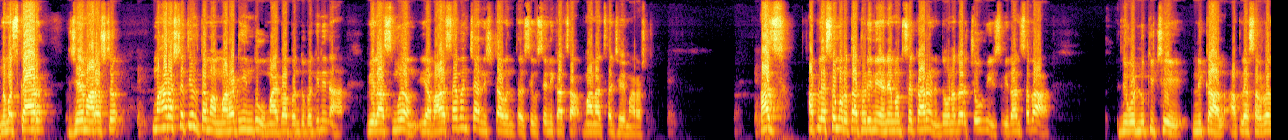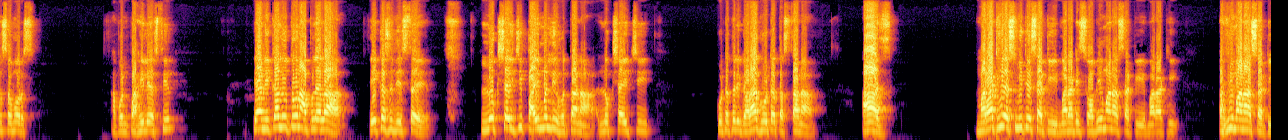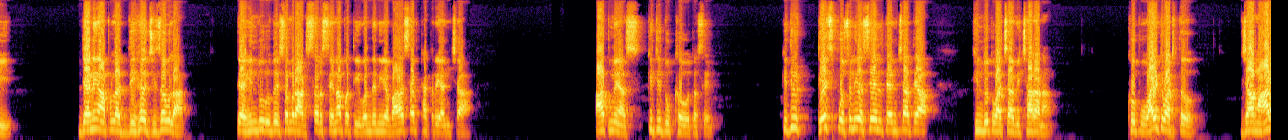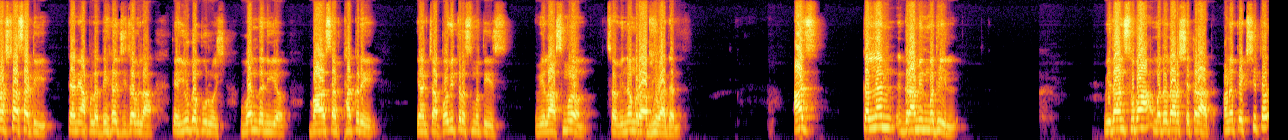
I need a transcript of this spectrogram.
नमस्कार. जय महाराष्ट्र. महाराष्ट्रातील तमाम मराठी हिंदू मायबाप बंधू भगिनींना विलास मुळम या बाळासाहेबांच्या निष्ठावंत शिवसैनिकाचा मानाचा जय महाराष्ट्र. आज आपल्यासमोर तातडीने येण्यामागचं कारण दोन हजार चोवीस विधानसभा निवडणुकीचे निकाल आपल्या सर्वांसमोर आपण पाहिले असतील. या निकालातून आपल्याला एकच दिसतंय. लोकशाहीची पायमल्ली होताना लोकशाहीची कुठंतरी गळा घोटत असताना आज मराठी अस्मितेसाठी मराठी स्वाभिमानासाठी मराठी अभिमानासाठी ज्याने आपला देह झिजवला त्या हिंदू हृदय सम्राट सर सेनापती वंदनीय बाळासाहेब ठाकरे यांच्या आत्म्यास किती दुःख होत असेल किती ठेच पोचली असेल त्यांच्या त्या हिंदुत्वाच्या विचारांना. खूप वाईट वाटतं ज्या महाराष्ट्रासाठी त्याने आपला देह झिजवला त्या युगपुरुष वंदनीय बाळासाहेब ठाकरे यांच्या पवित्र स्मृतीस विलास च विनम्र अभिवादन. आज कल्याण ग्रामीण मधील विधानसभा मतदार क्षेत्रात अनपेक्षित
